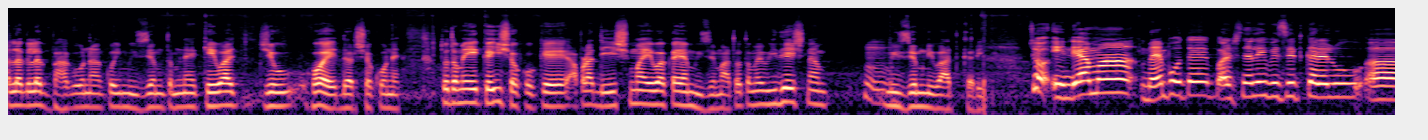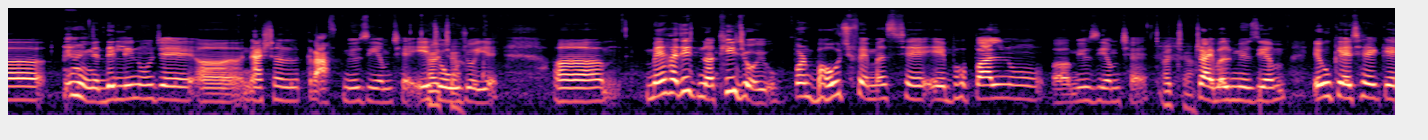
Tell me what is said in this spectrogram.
અલગ અલગ ભાગોના કોઈ મ્યુઝિયમ તમને કેવા જેવું હોય દર્શકોને તો તમે એ કહી શકો કે આપણા દેશમાં એવા કયા મ્યુઝિયમ આ. તો તમે વિદેશના મ્યુઝિયમની વાત કરી. જો ઇન્ડિયામાં મેં પોતે પર્સનલી વિઝિટ કરેલું દિલ્હીનું જે નેશનલ ક્રાફ્ટ મ્યુઝિયમ છે એ જોવું જોઈએ. મેં હજી નથી જોયું પણ બહુ જ ફેમસ છે એ ભોપાલનું મ્યુઝિયમ છે. ટ્રાઇબલ મ્યુઝિયમ એવું કહે છે કે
